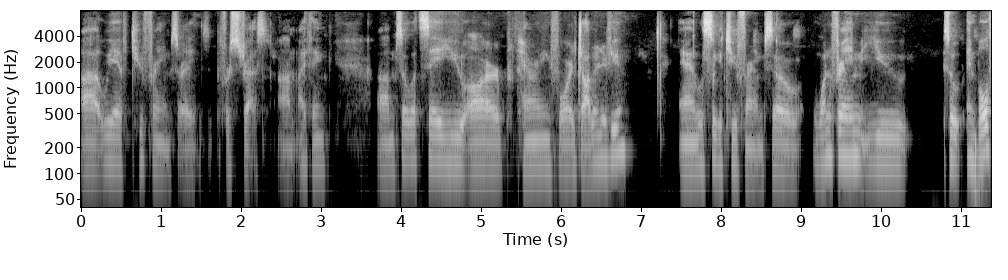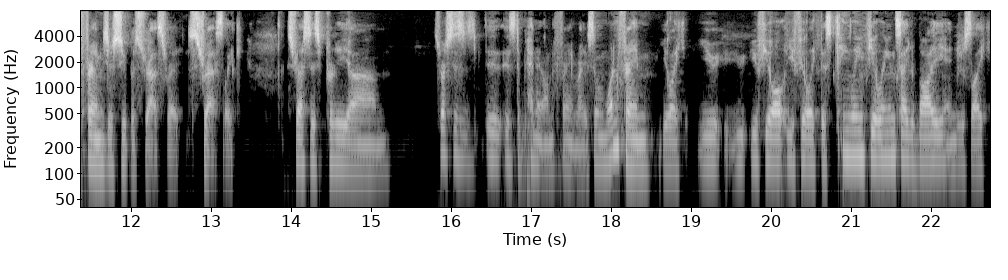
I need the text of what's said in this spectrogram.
Uh, we have two frames, right, for stress. Um, I think. Um, so let's say you are preparing for a job interview, and let's look at two frames. So one frame, you. So in both frames, you're super stressed, right? Stress, like, stress is pretty. Um, stress is is dependent on the frame, right? So in one frame, you like you you you feel you feel like this tingling feeling inside your body, and you're just like,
